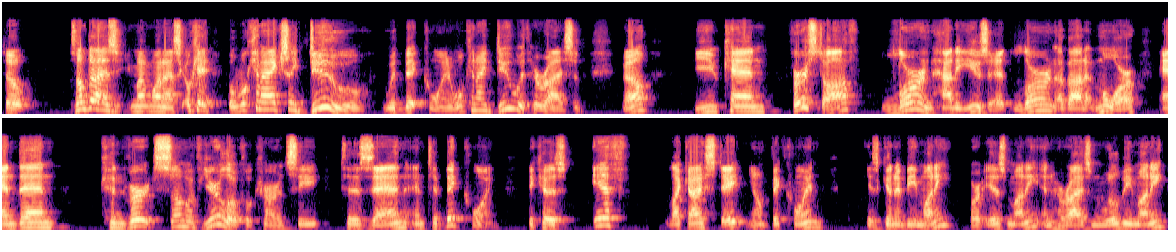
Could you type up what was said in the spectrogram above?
So sometimes you might want to ask, okay, but what can I actually do with Bitcoin? What can I do with Horizen? Well, you can first off learn how to use it, learn about it more, and then convert some of your local currency to Zen and to Bitcoin. Because if, like I state, you know, Bitcoin is going to be money or is money and Horizen will be money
